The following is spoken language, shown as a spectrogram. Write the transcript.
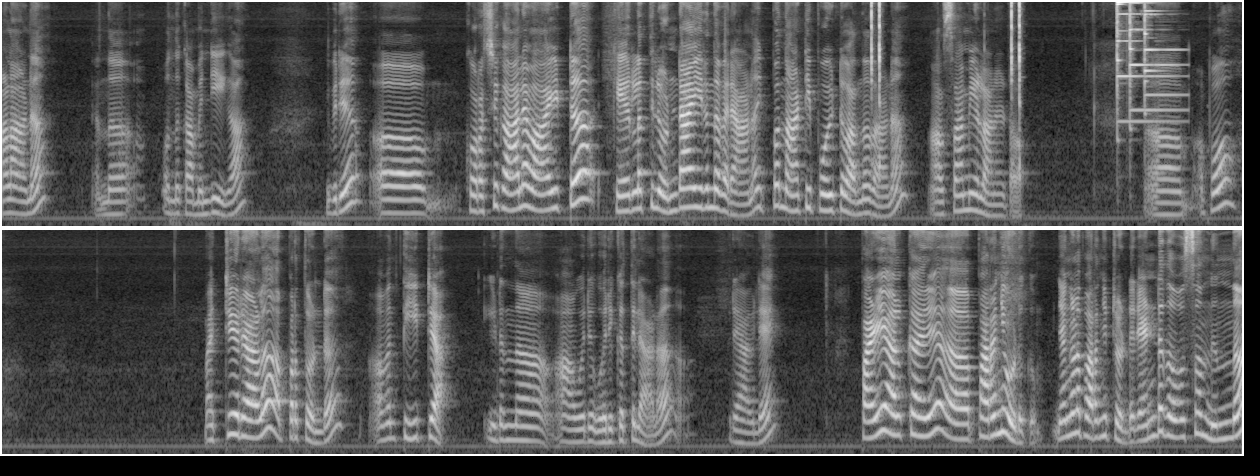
ആളാണ് എന്ന് ഒന്ന് കമന്റ് ചെയ്യുക. ഇവർ കുറച്ച് കാലമായിട്ട് കേരളത്തിലുണ്ടായിരുന്നവരാണ് ഇപ്പോൾ നാട്ടിൽ പോയിട്ട് വന്നതാണ് ആസാമികളാണ് കേട്ടോ. അപ്പോൾ മറ്റൊരാൾ അപ്പുറത്തുണ്ട് അവൻ തീറ്റ. ഇടുന്ന ആ ഒരു ഒരുക്കത്തിലാണ് രാവിലെ. പഴയ ആൾക്കാർ പറഞ്ഞു കൊടുക്കും. ഞങ്ങൾ പറഞ്ഞിട്ടുണ്ട് രണ്ട് ദിവസം നിന്ന്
